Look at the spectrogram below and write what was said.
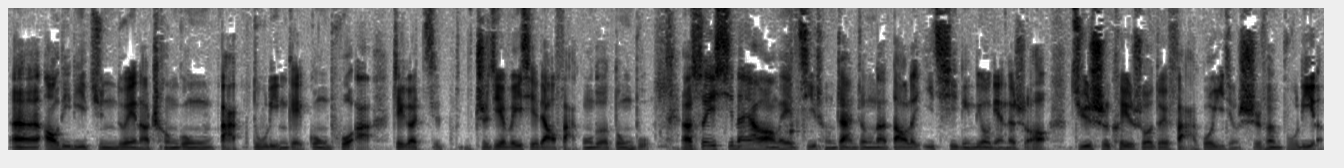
呃，奥地利军队呢成功把都灵给攻破啊，这个直接威胁掉法公的东部啊。所以西班牙王位继承战争呢，到了一七零六年的时候，局势可以说对法国已经十。分不利了，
